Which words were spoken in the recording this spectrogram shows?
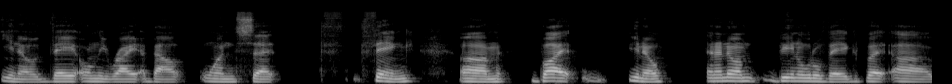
you know they only write about one set th- thing um but you know and i know i'm being a little vague but uh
